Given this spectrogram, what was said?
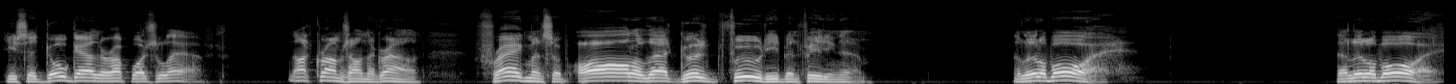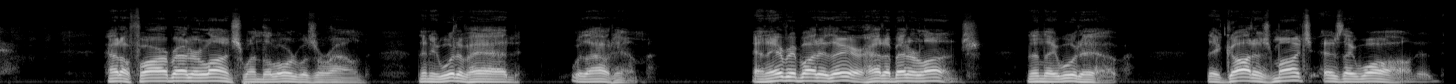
he said, Go gather up what's left. Not crumbs on the ground, fragments of all of that good food he'd been feeding them. The little boy, that little boy had a far better lunch when the Lord was around than he would have had without him. And everybody there had a better lunch than they would have. They got as much as they wanted.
